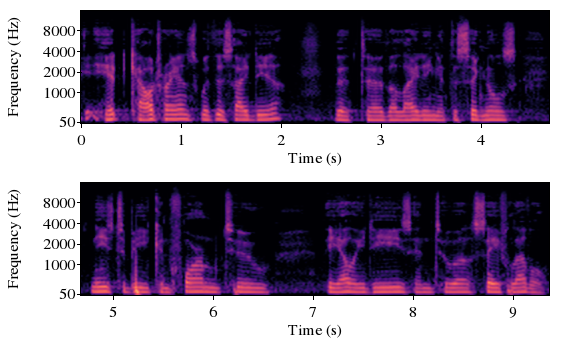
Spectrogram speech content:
hit Caltrans with this idea that the lighting at the signals needs to be conformed to the LEDs and to a safe level?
